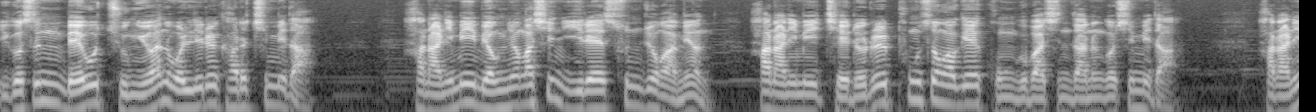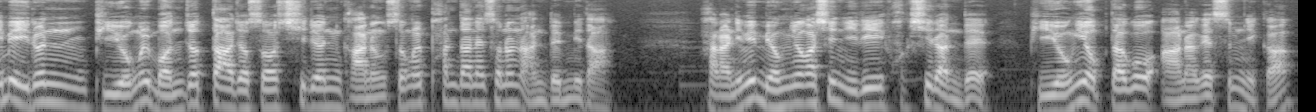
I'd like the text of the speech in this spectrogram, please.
이것은 매우 중요한 원리를 가르칩니다. 하나님이 명령하신 일에 순종하면 하나님이 재료를 풍성하게 공급하신다는 것입니다. 하나님의 일은 비용을 먼저 따져서 실현 가능성을 판단해서는 안 됩니다. 하나님이 명령하신 일이 확실한데 비용이 없다고 안 하겠습니까?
